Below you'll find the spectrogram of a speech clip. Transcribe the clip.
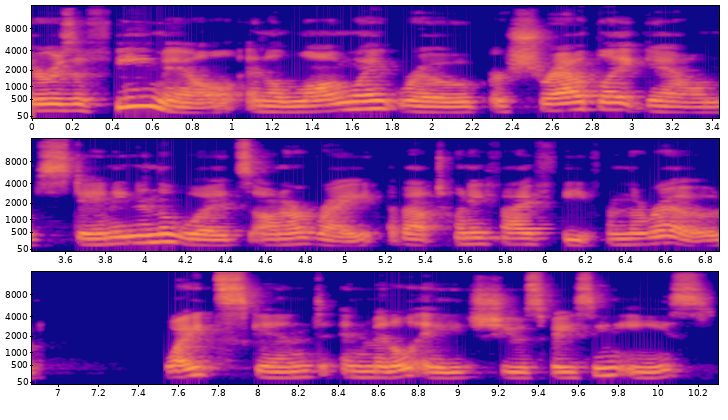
There was a female in a long white robe or shroud like gown standing in the woods on our right, about 25 feet from the road. White skinned and middle aged, she was facing east,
